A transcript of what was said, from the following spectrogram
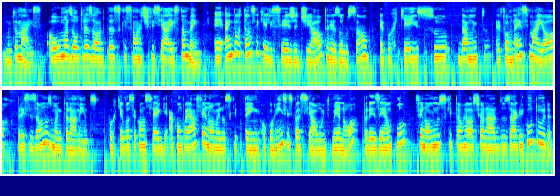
muito mais. Ou umas outras órbitas que são artificiais também. É, a importância que ele seja de alta resolução é porque isso dá muito, é, fornece maior precisão nos monitoramentos porque você consegue acompanhar fenômenos que têm ocorrência espacial muito menor, por exemplo, fenômenos que estão relacionados à agricultura,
